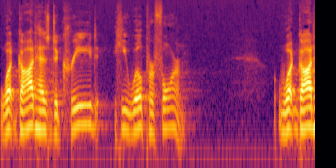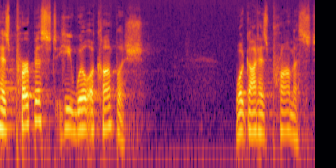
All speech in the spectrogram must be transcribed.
What God has decreed, he will perform. What God has purposed, he will accomplish. What God has promised,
